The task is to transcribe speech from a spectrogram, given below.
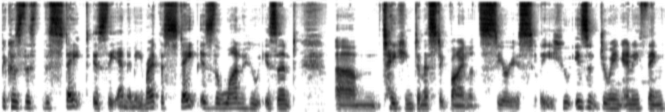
because the, the state is the enemy, right? The state is the one who isn't um, taking domestic violence seriously, who isn't doing anything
